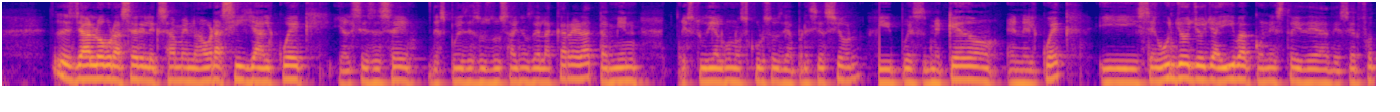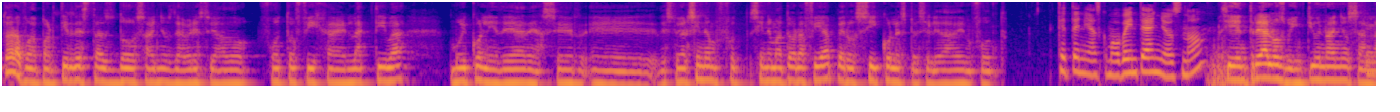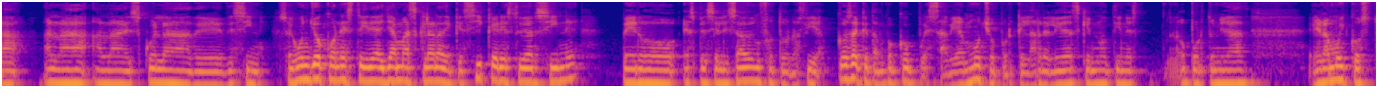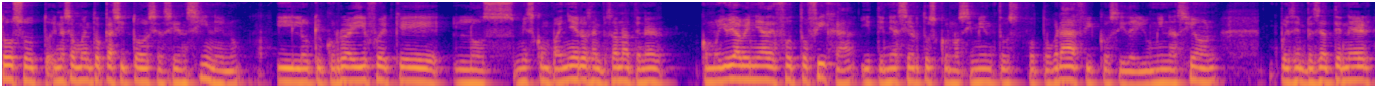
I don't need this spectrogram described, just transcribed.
Entonces ya logro hacer el examen, ahora sí ya al CUEC y al CCC, después de esos dos años de la carrera, también estudié algunos cursos de apreciación y pues me quedo en el CUEC y según yo, yo ya iba con esta idea de ser fotógrafo. A partir de estos dos años de haber estudiado foto fija en la activa, voy con la idea de hacer, eh, de estudiar cinematografía, pero sí con la especialidad en foto. ¿Qué tenías? Como 20 años, ¿no? Sí, entré a los 21 años a la, a la, a la escuela de, de cine. Según yo, con esta idea ya más clara de que sí quería estudiar cine, pero especializado en fotografía, cosa que tampoco pues sabía mucho porque la realidad es que no tienes oportunidad era muy costoso, en ese momento casi todo se hacía en cine, ¿no? Y lo que ocurrió ahí fue que los, mis compañeros empezaron a tener, como yo ya venía de foto fija y tenía ciertos conocimientos fotográficos y de iluminación, pues empecé a tener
